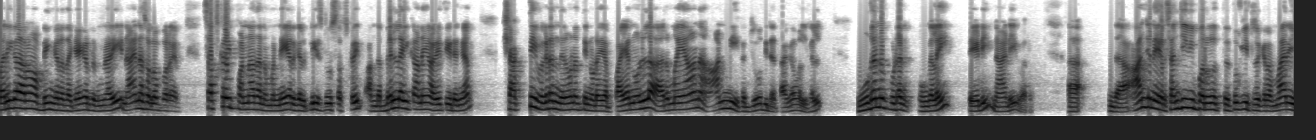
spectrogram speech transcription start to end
பரிகாரம் அப்படிங்கிறத கேட்கறதுக்கு முன்னாடி நான் என்ன சொல்ல போறேன்? சப்ஸ்கிரைப் பண்ணாத நம்ம நேயர்கள் ப்ளீஸ் டூ சப்ஸ்கிரைப் அந்த பெல் ஐக்கானையும் அழுத்திடுங்க. சக்தி விகடன் நிறுவனத்தினுடைய பயனுள்ள அருமையான ஆன்மீக ஜோதிட தகவல்கள் உடனுக்குடன் உங்களை தேடி நாடி வரும். இந்த ஆஞ்சநேயர் சஞ்சீவி பருவத்தை தூக்கிட்டு இருக்கிற மாதிரி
